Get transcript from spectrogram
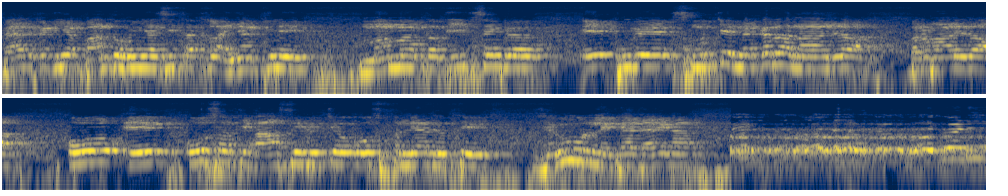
ਬੈਲ ਗੱਡੀਆਂ ਬੰਦ ਹੋਈਆਂ ਸੀ ਤਾਂ ਖਲਾਈਆਂ ਕਿਨੇ ਮਾਮਾ ਕੁਲਦੀਪ ਸਿੰਘ, ਇਹ ਪੂਰੇ ਸਮੁੱਚੇ ਨਗਰ ਦਾ ਨਾਂ ਜਿਹੜਾ ਬਰਵਾਲੇ ਦਾ, ਉਹ ਇੱਕ ਉਸ ਇਤਿਹਾਸ ਦੇ ਵਿੱਚ ਉਸ ਪੰਨਿਆਂ ਦੇ ਉੱਤੇ ਜ਼ਰੂਰ ਲਿਖਿਆ ਜਾਏਗਾ ਇੱਕ ਮਿੰਟ ਜੀ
